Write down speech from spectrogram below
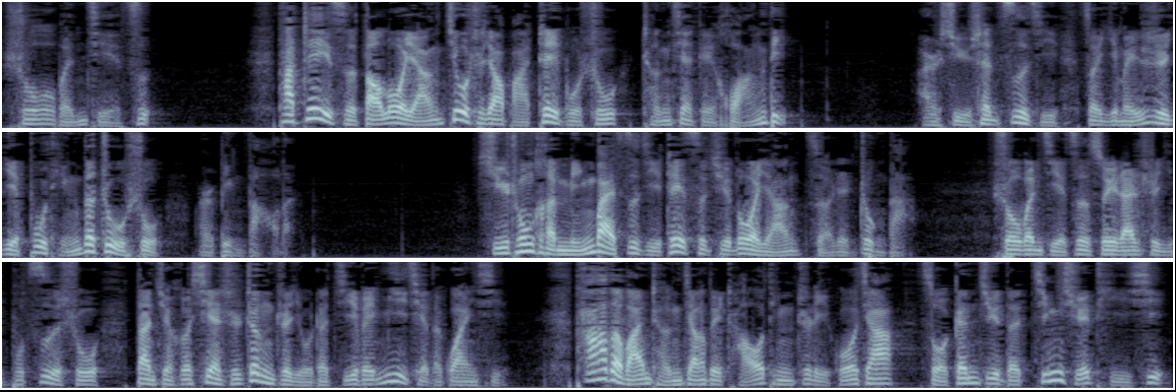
说文解字》。他这次到洛阳就是要把这部书呈现给皇帝，而许慎自己则因为日夜不停的著述而病倒了。许冲很明白自己这次去洛阳责任重大，《说文解字》虽然是一部字书，但却和现实政治有着极为密切的关系。它的完成将对朝廷治理国家所根据的经学体系，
